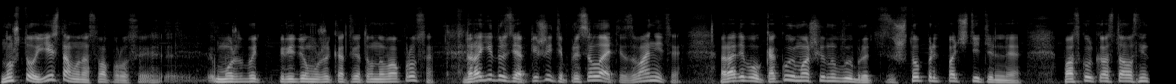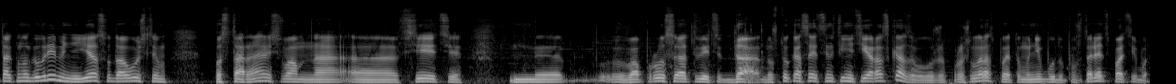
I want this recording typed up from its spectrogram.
Ну что, есть там у нас вопросы? Может быть, перейдем уже к ответам на вопросы? Дорогие друзья, пишите, присылайте, звоните. Ради бога, какую машину выбрать, что предпочтительнее? Поскольку осталось не так много времени, я с удовольствием постараюсь вам на э, все эти вопросы ответить. Да, но что касается Infinity, я рассказывал уже в прошлый раз, поэтому не буду повторять. Спасибо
